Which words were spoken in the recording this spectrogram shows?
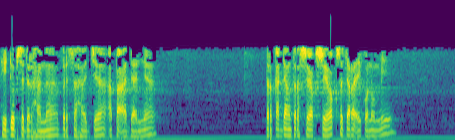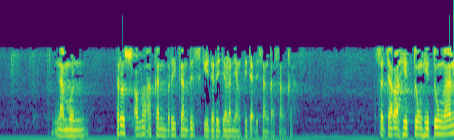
Hidup sederhana, bersahaja, apa adanya, terkadang terseok-seok secara ekonomi namun terus Allah akan berikan rizki dari jalan yang tidak disangka-sangka secara hitung-hitungan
